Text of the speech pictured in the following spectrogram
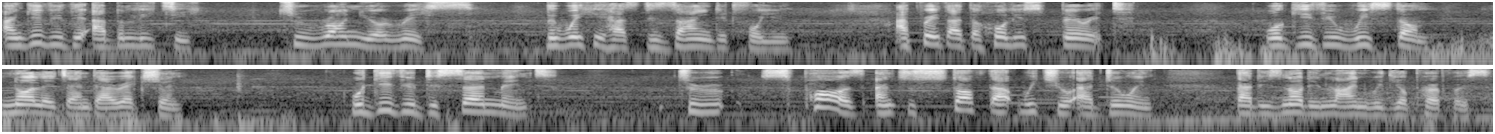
and give you the ability to run your race the way He has designed it for you. I pray that the Holy Spirit will give you wisdom knowledge and direction, will give you discernment to pause and to stop that which you are doing that is not in line with your purpose.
